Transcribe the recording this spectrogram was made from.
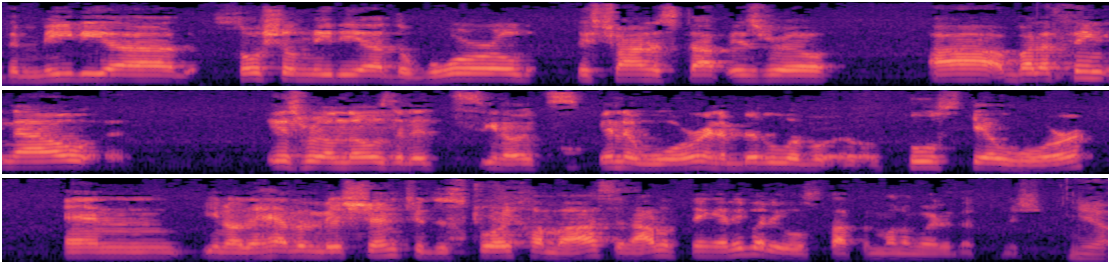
the media, social media, the world is trying to stop Israel. Uh, but I think now Israel knows that it's, you know, it's in a war, in the middle of a full scale war. And, you know, they have a mission to destroy Hamas. And I don't think anybody will stop them on the way to that mission. Yeah,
